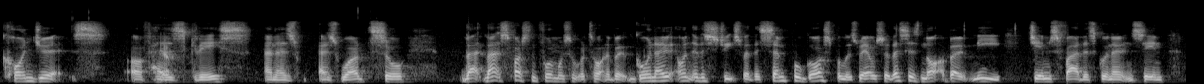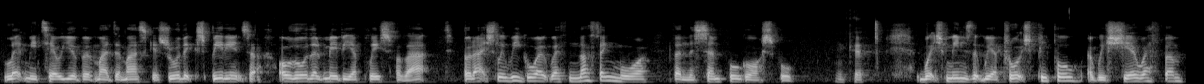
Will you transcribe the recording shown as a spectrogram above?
conduits of His yep. grace and His, His word. So that, that's first and foremost what we're talking about. Going out onto the streets with the simple gospel as well. So this is not about me, James Faddis, going out and saying, "Let me tell you about my Damascus Road experience." Although there may be a place for that, but actually we go out with nothing more than the simple gospel. Okay. Which means that we approach people and we share with them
